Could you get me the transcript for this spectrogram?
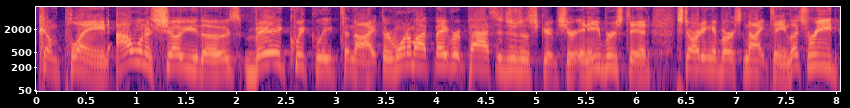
complain. I want to show you those very quickly tonight. They're one of my favorite passages of Scripture in Hebrews 10, starting in verse 19. Let's read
